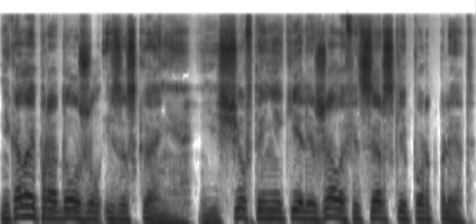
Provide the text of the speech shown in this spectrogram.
Николай продолжил изыскание. Еще в тайнике лежал офицерский портплет.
